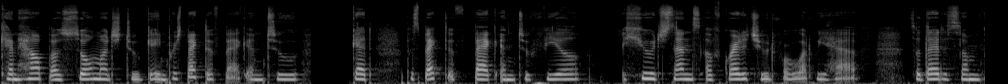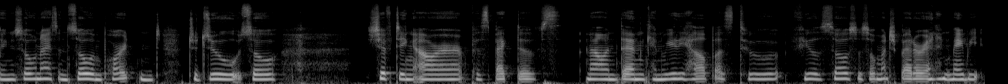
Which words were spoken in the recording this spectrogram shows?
can help us so much to gain perspective back and to get perspective back and to feel a huge sense of gratitude for what we have. So that is something so nice and so important to do. So shifting our perspectives now and then can really help us to feel so so so much better and maybe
